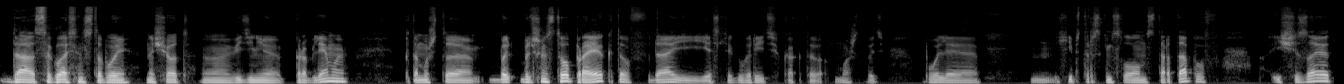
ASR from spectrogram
Да, согласен с тобой насчет э, видения проблемы потому что большинство проектов, да, и если говорить как-то, может быть, более хипстерским словом стартапов, исчезают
